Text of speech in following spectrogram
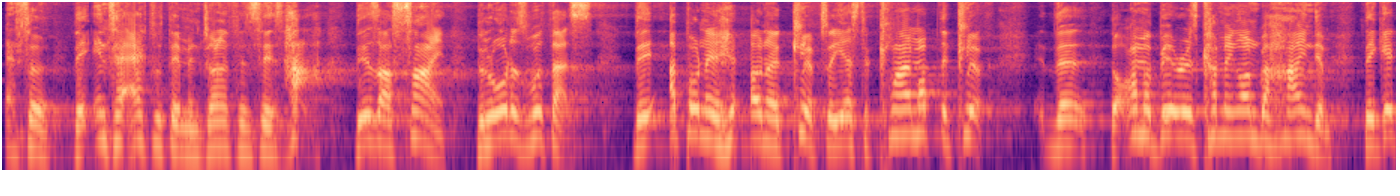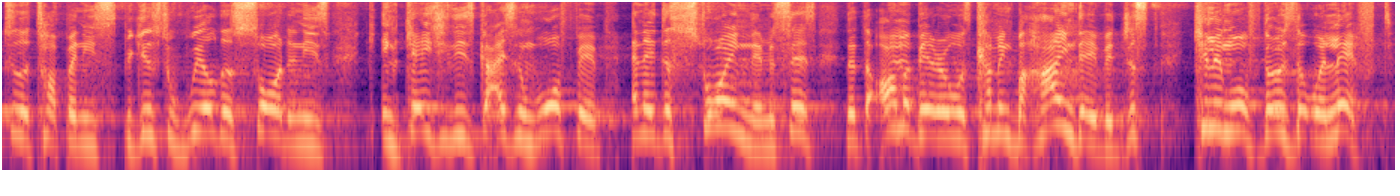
and so they interact with them, and Jonathan says, Ha, there's our sign. The Lord is with us. They're up on a, on a cliff, so he has to climb up the cliff. The, the armor bearer is coming on behind him. They get to the top, and he begins to wield his sword, and he's engaging these guys in warfare, and they're destroying them. It says that the armor bearer was coming behind David, just killing off those that were left.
